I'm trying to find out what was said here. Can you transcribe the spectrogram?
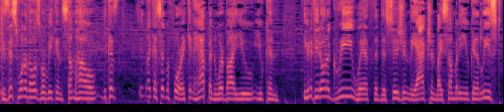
is this one of those where we can somehow because like I said before, it can happen whereby you you can even if you don't agree with the decision, the action by somebody, you can at least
